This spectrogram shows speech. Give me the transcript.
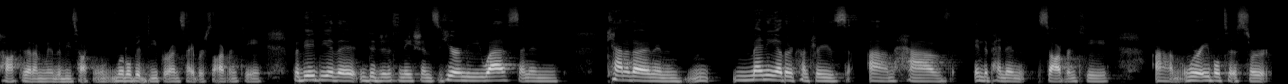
talk that I'm going to be talking a little bit deeper on cyber sovereignty. But the idea that indigenous nations here in the US and in Canada and in many other countries um, have independent sovereignty um, we're able to assert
